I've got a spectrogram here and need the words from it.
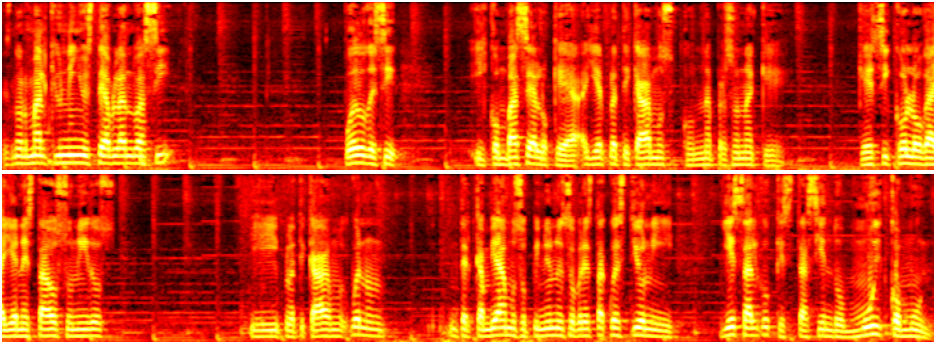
Es normal que un niño esté hablando así. Puedo decir, y con base a lo que ayer platicábamos con una persona que, que es psicóloga allá en Estados Unidos, y platicábamos, bueno, intercambiábamos opiniones sobre esta cuestión y, Y es algo que está siendo muy común.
